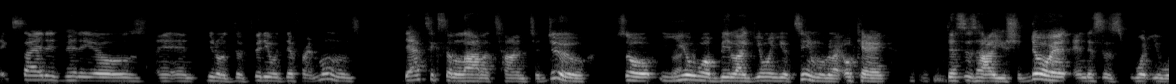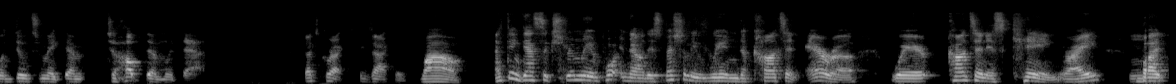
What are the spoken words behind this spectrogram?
excited videos, and you know the video with different moons. That takes a lot of time to do. So right. you will be like, you and your team will be like, okay, this is how you should do it, and this is what you will do to make them to help them with that. That's correct. Exactly. Wow. I think that's extremely important now, especially we're in the content era where content is king, right? Mm-hmm. But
